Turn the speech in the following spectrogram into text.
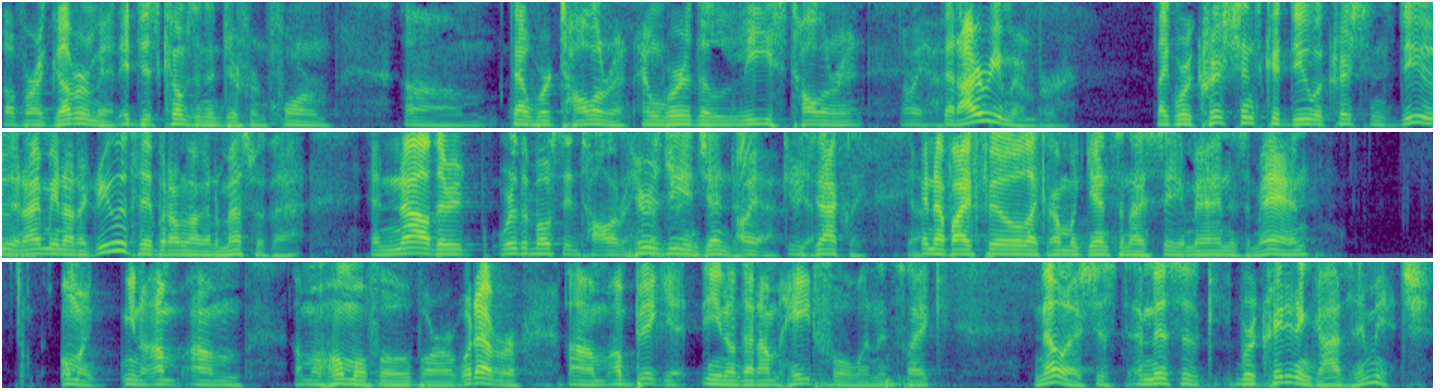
of our government, it just comes in a different form. Um, that we're tolerant and we're the least tolerant Oh, yeah. that I remember. Like where Christians could do what Christians do, and I may not agree with it, but I'm not going to mess with that. And now they're We're the most intolerant. here's the agenda. Oh yeah, yeah. exactly. Yeah. And if I feel like I'm against and I say a man is a man, oh my, you know, I'm I'm I'm a homophobe or whatever, um, a bigot, you know, that I'm hateful, and it's like, no, it's just, and this is we're created in God's image.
